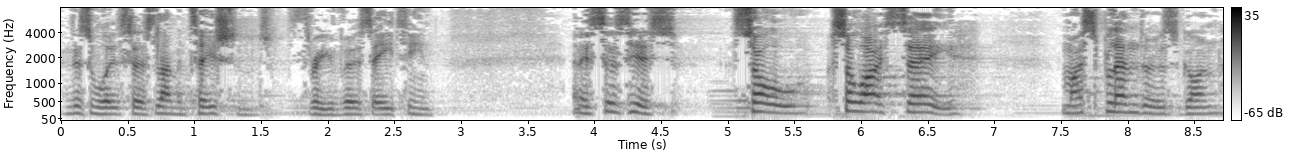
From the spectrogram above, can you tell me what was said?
And this is what it says Lamentations 3, verse 18. And it says this So, so I say, my splendor is gone,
